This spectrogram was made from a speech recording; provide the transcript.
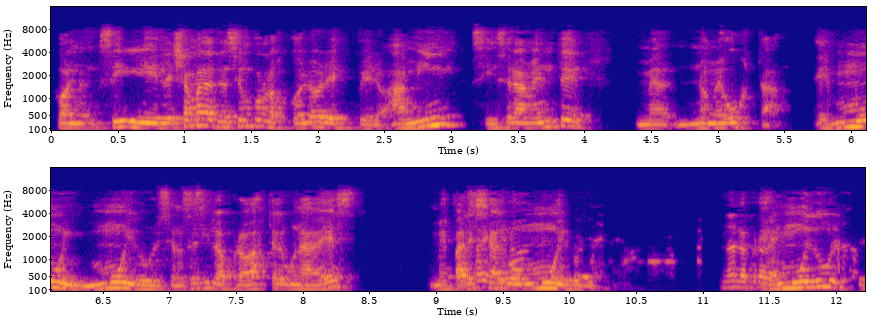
Con, sí, le llama la atención por los colores, pero a mí, sinceramente, no me gusta. Es muy, muy dulce. No sé si lo probaste alguna vez. Me parece algo muy dulce. Es muy dulce,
